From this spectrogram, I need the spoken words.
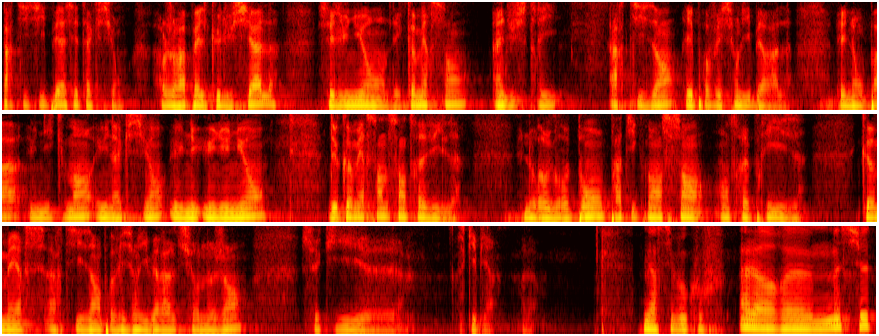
participer à cette action. Je rappelle que Lucial, c'est l'union des commerçants, industries, artisans et professions libérales, et non pas uniquement une action, une union de commerçants de centre-ville. Nous regroupons pratiquement 100 entreprises, commerces, artisans, professions libérales sur nos gens, ce qui, euh, ce qui est bien. Voilà. Merci beaucoup. Alors, euh, Monsieur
